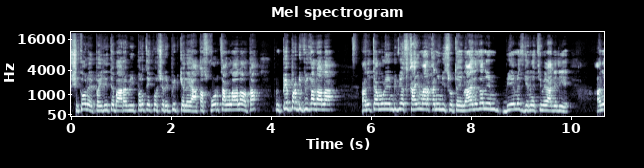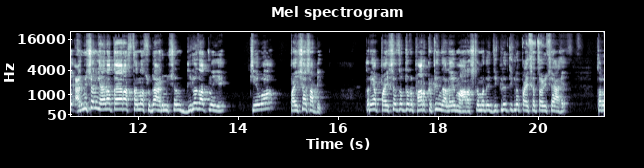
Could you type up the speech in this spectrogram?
शिकवलं आहे पहिली ते बारावी परत एक वर्ष रिपीट केलं आहे आता स्कोर चांगला आला होता पण पेपर डिफिकल्ट आला. आणि त्यामुळे एम बी बी एस काही मार्कांनी मिस होत आहे नायलेजाने एम बी एम एस घेण्याची वेळ आलेली आहे. आणि ॲडमिशन घ्यायला तयार असताना सुद्धा ॲडमिशन दिलं जात नाही आहे केवळ पैशासाठी. तर या पैशाचं तर फार कठीण झालं आहे. महाराष्ट्रामध्ये जिकडे तिकडे पैशाचा विषय आहे तर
